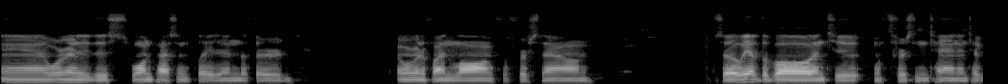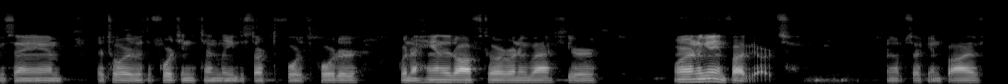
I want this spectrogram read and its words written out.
And we're going to do this one passing play in the third. And we're going to find Long for first down. So we have the ball into first and 10 and Texas A&M territory with a 14 to 10 lead to start the fourth quarter. We're going to hand it off to our running back here. We're going to gain five yards. Second five.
